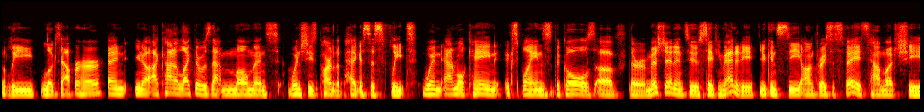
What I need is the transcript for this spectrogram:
Lee looks out for her. And, you know, I kind of like there was that moment when she's part of the Pegasus fleet, when Admiral Cain explains the goals of their mission and to save humanity. You can see on Thrace's face how much she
